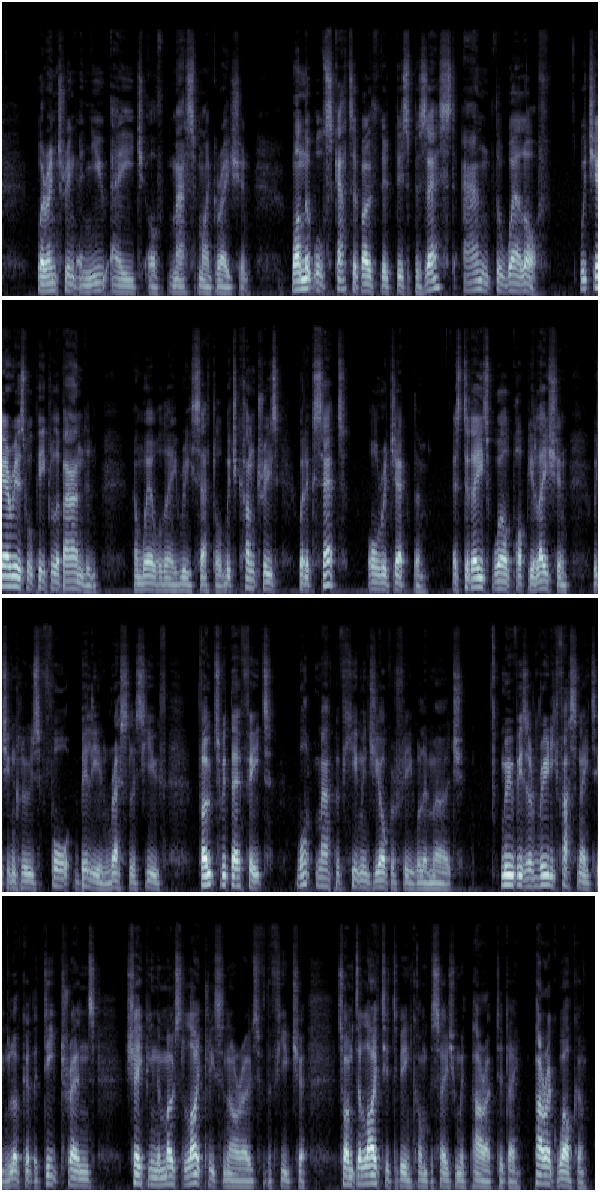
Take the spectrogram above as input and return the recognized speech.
we're entering a new age of mass migration, one that will scatter both the dispossessed and the well off. Which areas will people abandon and where will they resettle? Which countries will accept or reject them? As today's world population which includes 4 billion restless youth, votes with their feet, what map of human geography will emerge? Movies are a really fascinating look at the deep trends shaping the most likely scenarios for the future. So I'm delighted to be in conversation with Parag today. Parag, welcome.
